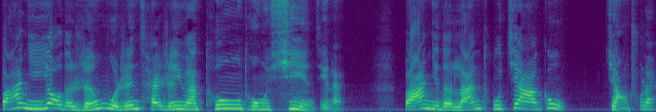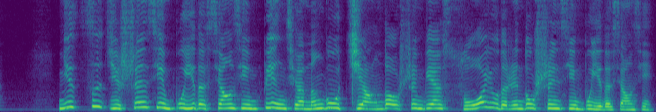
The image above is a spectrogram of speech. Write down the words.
把你要的人物、人才、人员通通吸引进来，把你的蓝图架构讲出来？你自己深信不疑的相信，并且能够讲到身边所有的人都深信不疑的相信，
